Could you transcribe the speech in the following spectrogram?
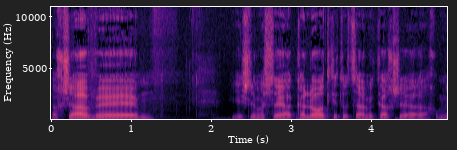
עכשיו יש למעשה הקלות כתוצאה מכך שאנחנו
